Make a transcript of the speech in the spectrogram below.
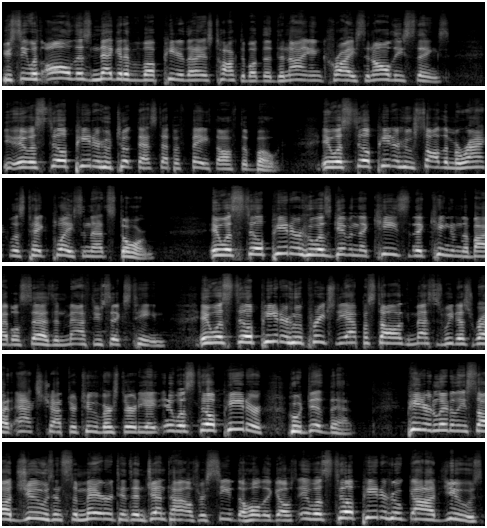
You see with all this negative about peter that i just talked about the denying christ and all these things it was still peter who took that step of faith off the boat. It was still peter who saw the miraculous take place in that storm it was still peter who was given the keys to the kingdom the bible says in matthew 16 it was still Peter who preached the apostolic message we just read, Acts chapter 2, verse 38. It was still Peter who did that. Peter literally saw Jews and Samaritans and Gentiles receive the Holy Ghost. It was still Peter who God used,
